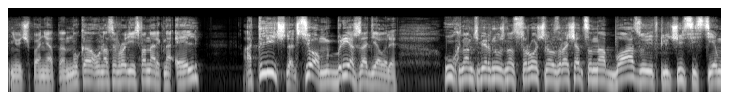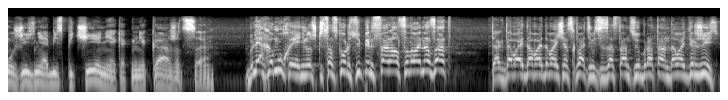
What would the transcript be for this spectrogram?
Не очень понятно. Ну-ка, у нас вроде есть фонарик на L. Отлично, все, мы брешь заделали. Ух, нам теперь нужно срочно возвращаться на базу и включить систему жизнеобеспечения, как мне кажется. Бляха-муха, я немножко со скоростью перестарался, давай назад! Так, давай, давай, давай, сейчас схватимся за станцию, братан, давай, держись!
